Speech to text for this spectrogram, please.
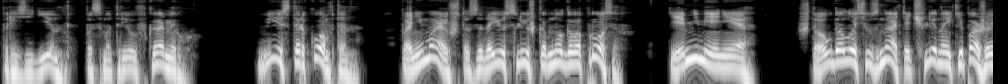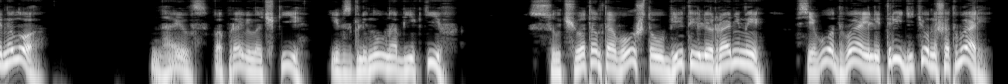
Президент посмотрел в камеру. «Мистер Комптон, понимаю, что задаю слишком много вопросов. Тем не менее, что удалось узнать от члена экипажа НЛО?» Найлс поправил очки и взглянул на объектив. «С учетом того, что убиты или ранены всего два или три детеныша твари,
